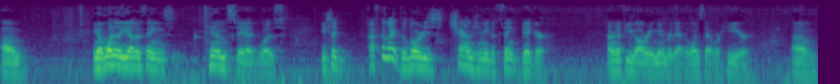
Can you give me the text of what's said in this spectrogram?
Um, you know, one of the other things Tim said was, he said, I feel like the Lord is challenging me to think bigger. I don't know if you all remember that, the ones that were here. Um,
